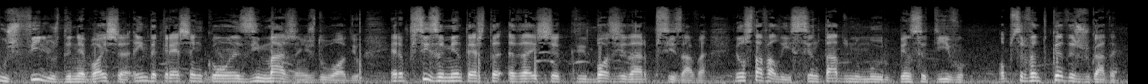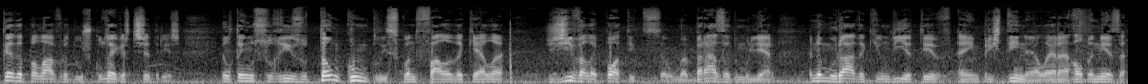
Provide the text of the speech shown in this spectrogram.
Os filhos de Nebojsa ainda crescem com as imagens do ódio. Era precisamente esta a deixa que Bozidar precisava. Ele estava ali, sentado no muro, pensativo, observando cada jogada, cada palavra dos colegas de xadrez. Ele tem um sorriso tão cúmplice quando fala daquela Giva Lepotitsa, uma brasa de mulher, a namorada que um dia teve em Pristina. Ela era albanesa,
